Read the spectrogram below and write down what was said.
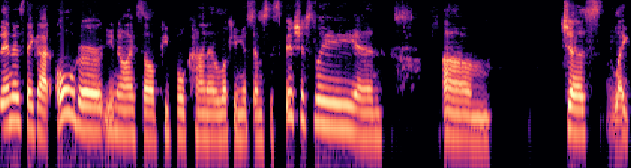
Then as they got older you know i saw people kind of looking at them suspiciously and um just like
